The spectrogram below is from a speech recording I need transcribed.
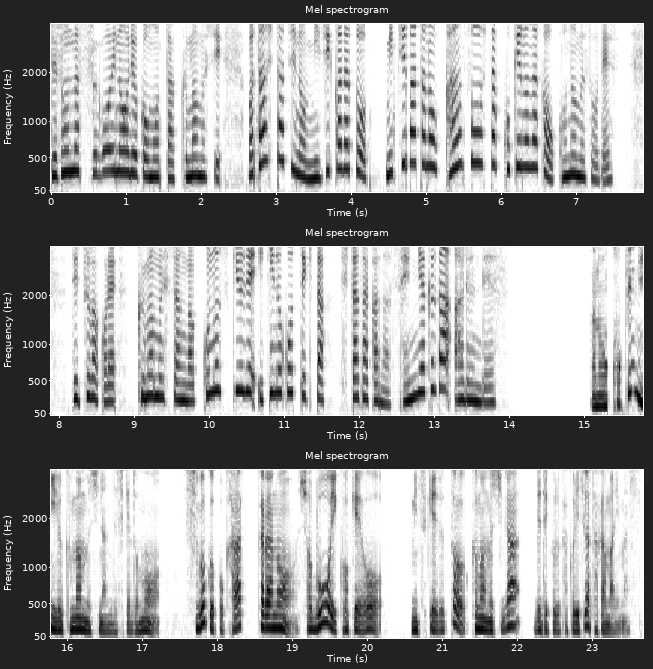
でそんなすごい能力を持ったクマムシ。私たちの身近だと道端の乾燥した苔の中を好むそうです。実はこれクマムシさんがこの地球で生き残ってきたしたたかな戦略があるんです。あの苔にいるクマムシなんですけどもすごくこうカラッカラのしょぼい苔を見つけるとクマムシが出てくる確率が高まります。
